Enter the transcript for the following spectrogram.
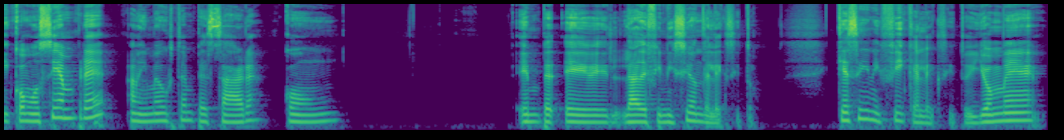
y como siempre, a mí me gusta empezar con eh, la definición del éxito. ¿Qué significa el éxito? Y yo me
